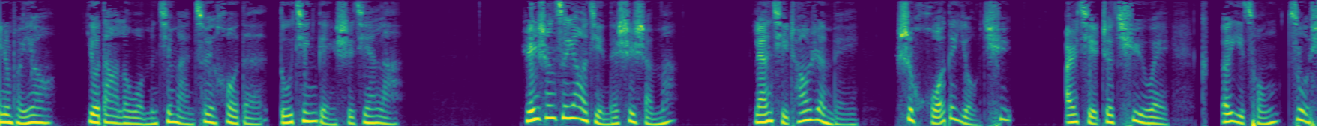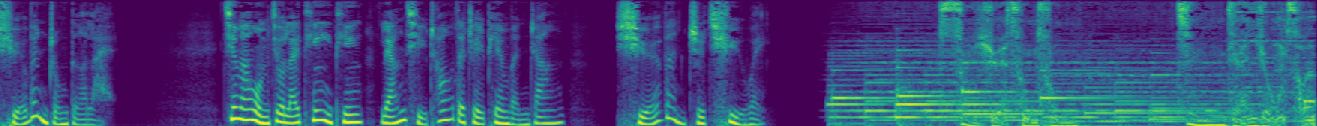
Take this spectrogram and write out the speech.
听众朋友，又到了我们今晚最后的读经典时间了。人生最要紧的是什么？梁启超认为是活得有趣，而且这趣味可以从做学问中得来。今晚我们就来听一听梁启超的这篇文章《学问之趣味》。岁月匆匆，经典永存。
